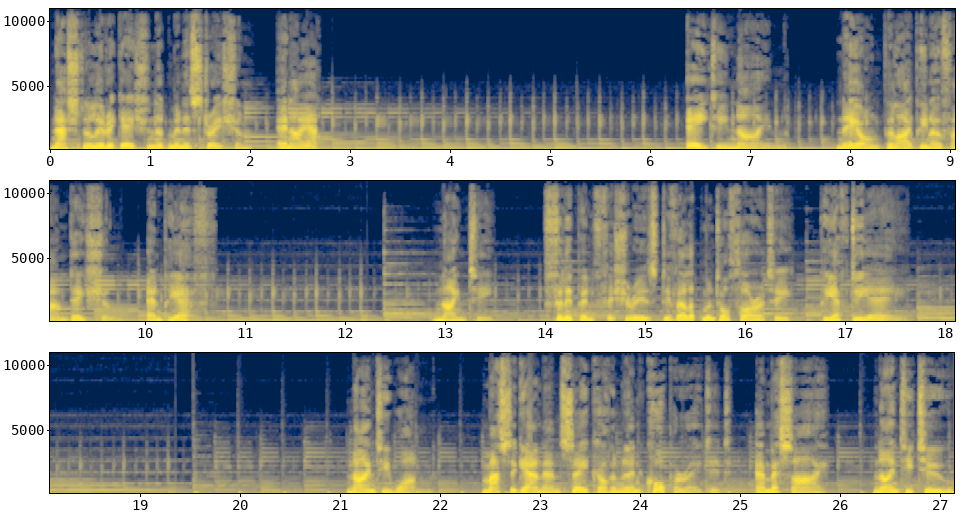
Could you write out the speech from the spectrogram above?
National Irrigation Administration, NIA. 89. Nayong Pilipino Foundation, NPF. 90. Philippine Fisheries Development Authority, PFDA. 91. Masaganang Sakahan Incorporated, MSI. 92.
